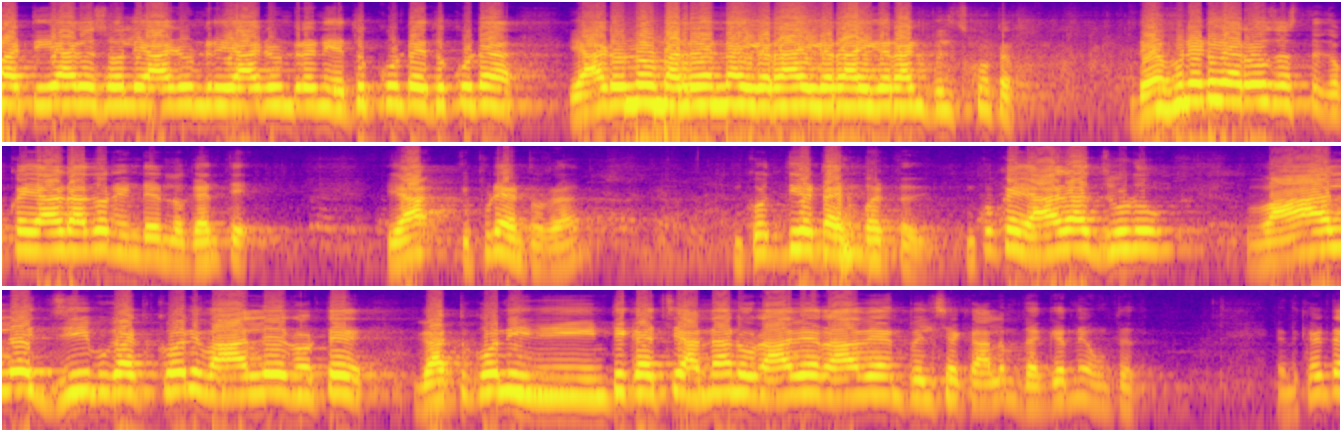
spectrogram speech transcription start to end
మా టీఆర్ఎస్ వాళ్ళు యాడుండ్రి యాడుండ్రి అని ఎత్తుక్కుంటా ఎత్తుక్కుంటా యాడున్నో మర్రన్నా ఇక రా ఇక రా ఇక రా అని పిలుచుకుంటారు. డెఫినెట్గా రోజు వస్తుంది. ఒక ఏడాదో రెండేళ్ళు గంతే. యా ఇప్పుడే అంటురా ఇంకొద్దిగా టైం పడుతుంది. ఇంకొక ఏడాది చూడు వాళ్ళే జీప్ కట్టుకొని వాళ్ళే రొట్టె కట్టుకొని నీ ఇంటికి వచ్చి అన్నా నువ్వు రావే రావే అని పిలిచే కాలం దగ్గరనే ఉంటుంది. ఎందుకంటే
